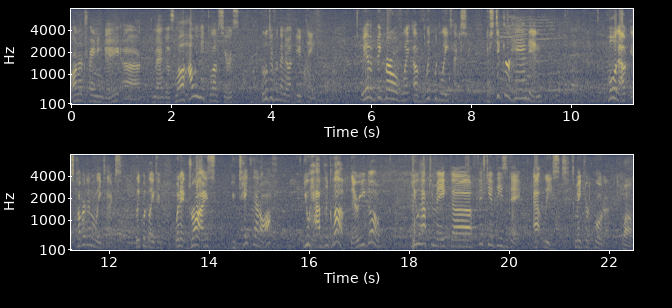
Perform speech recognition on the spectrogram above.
on her training day, uh, the man goes, "Well, how we make gloves here is a little different than what you'd think. We have a big barrel of, la- of liquid latex. You stick your hand in, pull it out. It's covered in latex, liquid latex. When it dries, you take that off. You have the glove. There you go. You have to make uh, 50 of these a day, at least, to make your quota." Wow.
